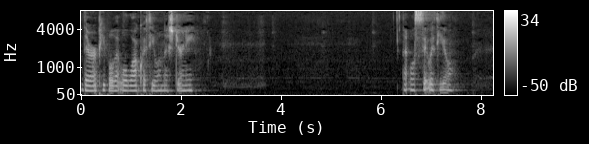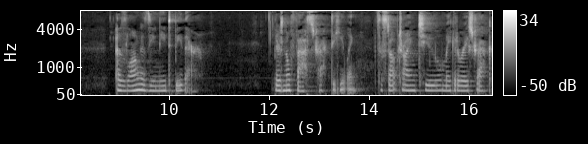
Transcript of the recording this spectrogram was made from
There are people that will walk with you on this journey, that will sit with you as long as you need to be there. There's no fast track to healing. So stop trying to make it a racetrack.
